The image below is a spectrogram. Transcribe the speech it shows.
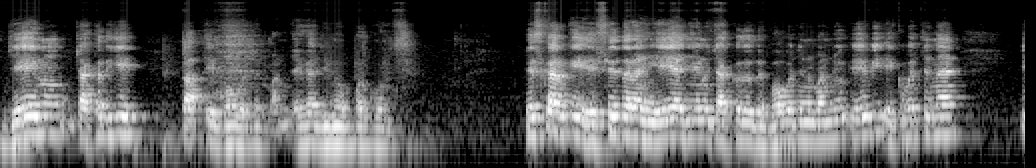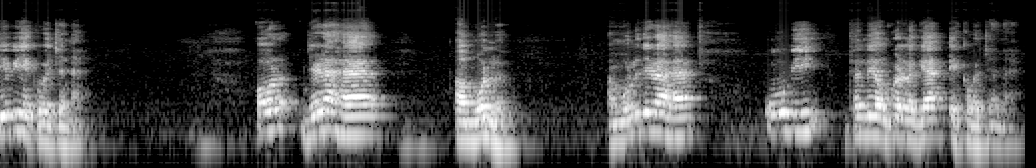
ਜੇ ਇਹਨੂੰ ਚੱਕ ਦਈਏ, ਤਾਂ ਇਹ ਬਹੁਵਚਨ ਬਣ ਜਾਏਗਾ ਜਿਵੇਂ ਉੱਪਰ ਗੁਣ ਸੀ। ਇਸ ਕਰਕੇ ਇਸੇ ਤਰ੍ਹਾਂ ਹੀ ਇਹ ਹੈ, ਜੇ ਇਹਨੂੰ ਚੱਕ ਦਿਓ ਤੇ ਬਹੁਵਚਨ ਬਣ ਜੂ। ਇਹ ਵੀ ਇੱਕ ਵਚਨ ਹੈ ਇਹ ਵੀ ਇੱਕ ਵਚਨ ਹੈ। ਔਰ ਜਿਹੜਾ ਹੈ ਅਮੁੱਲ ਅਮੁੱਲ ਜਿਹੜਾ ਹੈ, ਉਹ ਵੀ ਥੱਲੇ ਔਂਕੜ ਲੱਗਿਆ ਇੱਕ ਵਚਨ ਹੈ।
